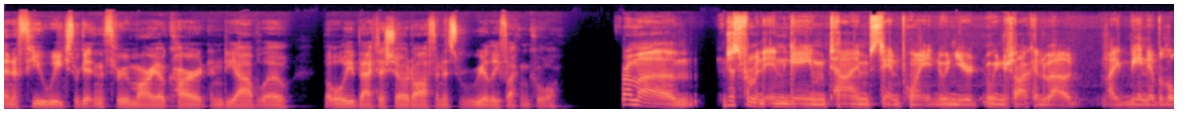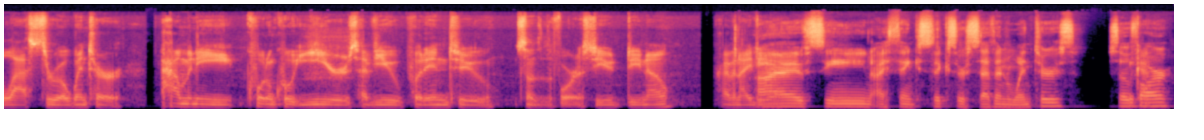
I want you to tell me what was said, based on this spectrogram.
in a few weeks. We're getting through Mario Kart and Diablo, but we'll be back to show it off, and it's really fucking cool. From a um, just from an in-game time standpoint, when you're when you're talking about like being able to last through a winter, how many quote unquote years have you put into Sons of the Forest? Do you do you know? Have an idea? I've seen I think six or seven winters so okay. far.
